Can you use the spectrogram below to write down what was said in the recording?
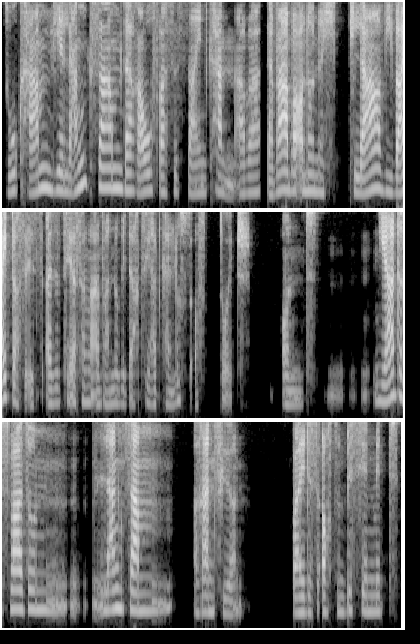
so kamen wir langsam darauf, was es sein kann. Aber da war aber auch noch nicht klar, wie weit das ist. Also zuerst haben wir einfach nur gedacht, sie hat keine Lust auf Deutsch. Und ja, das war so ein langsam ranführen, weil das auch so ein bisschen mit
